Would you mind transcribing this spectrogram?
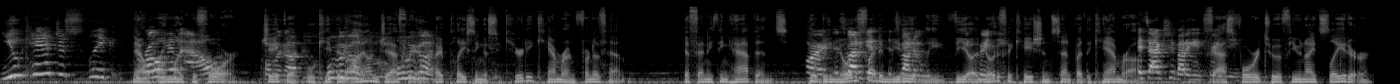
You can't just like Now, throw him unlike out. before, Oh Jacob God. will keep Oh an God. eye on Oh Jeffrey God. by placing a security camera in front of him. If anything happens, he'll Alright, be it's about to notified get- it's about to immediately via a notification sent by the camera. It's actually about to get crazy. Fast forward to a few nights later,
